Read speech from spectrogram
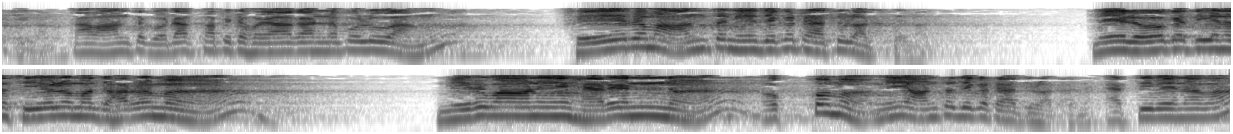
තියෙනවා තව අන්ත ගොඩක් අපිට හොයාගන්න පුළුවන් සේරම අන්ත මේ දෙකට ඇතුළත් වෙනවා. මේ ලෝකේ තියෙන සියලුම ධර්ම නිර්වාණය හැරෙන්න ඔක්කොම මේ අන්ත දෙකට ඇතුළත් වෙනවා. ඇති වෙනවා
